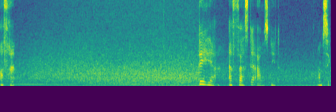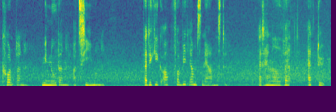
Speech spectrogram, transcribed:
og frem. Det her er første afsnit om sekunderne, minutterne og timerne, da det gik op for Williams nærmeste, at han havde valgt at dø.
